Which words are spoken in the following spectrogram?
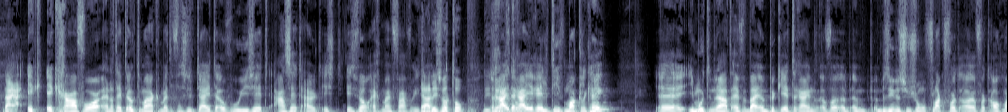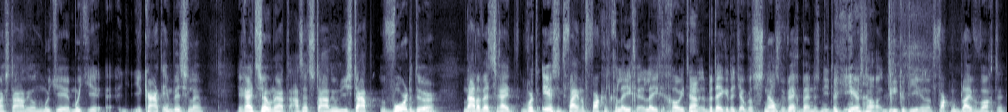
Nou ja, ik, ik ga voor, en dat heeft ook te maken met de faciliteiten over hoe je zit. AZ uit is, is wel echt mijn favoriet. Ja, die is wel top. Die Daar ga, je, daar ga je relatief makkelijk heen. Eh, je moet inderdaad even bij een parkeerterrein of een, een, een benzinestation vlak voor het, eh, voor het Alkmaar-stadion moet je, moet je je kaart inwisselen. Je rijdt zo naar het AZ-stadion. Je staat voor de deur. Na de wedstrijd wordt eerst het Feyenoord-vak gelegen, leeggegooid. Ja. En dat betekent dat je ook al snel weer weg bent. Dus niet dat je eerst nog drie kwartier in het vak moet blijven wachten.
